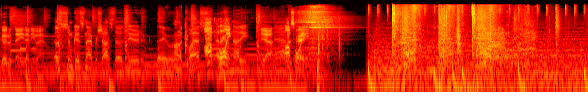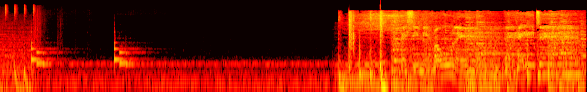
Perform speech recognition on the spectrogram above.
good with the awm Those are some good sniper shots, though, dude. They were. On a quest. On that is point. Nutty. yeah, Yeah. On point. great. See me rolling, they hate it.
